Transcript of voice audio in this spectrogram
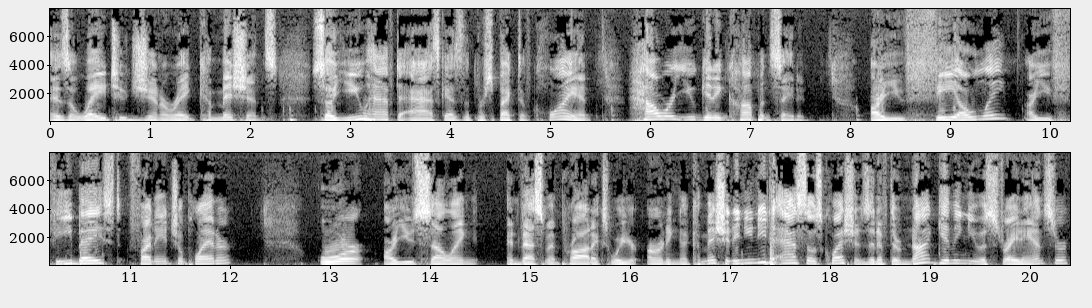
as a way to generate commissions. So you have to ask as the prospective client, how are you getting compensated? Are you fee only? Are you fee based financial planner? Or are you selling investment products where you're earning a commission? And you need to ask those questions. And if they're not giving you a straight answer,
